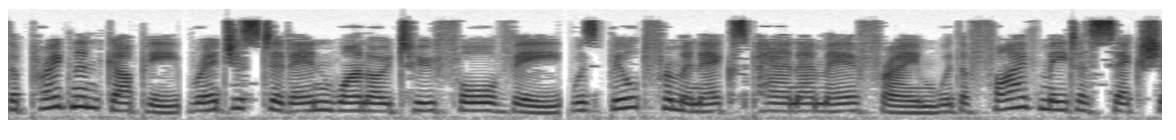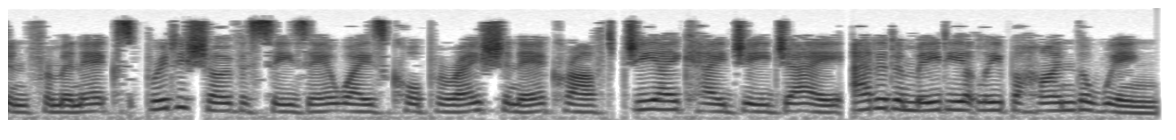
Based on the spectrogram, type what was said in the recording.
The Pregnant Guppy registered N1024V was built from an ex-Pan Am airframe with a 5-meter section from an ex-British Overseas Airways Corporation aircraft GAKGJ added immediately behind the wing.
